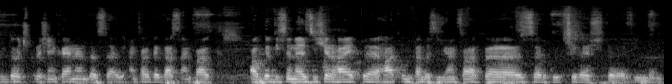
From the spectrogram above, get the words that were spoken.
die Deutsch sprechen können, dass einfach der Gast einfach auch gewisse Sicherheit hat und kann das sich einfach sehr gut Bucireste, Finland.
